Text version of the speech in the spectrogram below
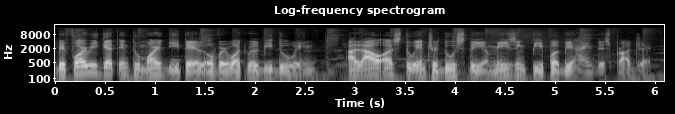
Before we get into more detail over what we'll be doing, allow us to introduce the amazing people behind this project.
